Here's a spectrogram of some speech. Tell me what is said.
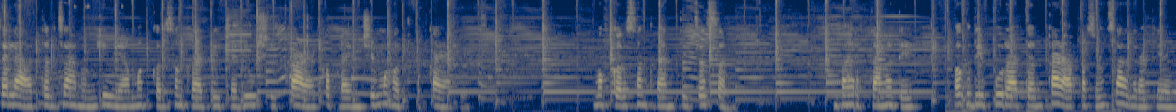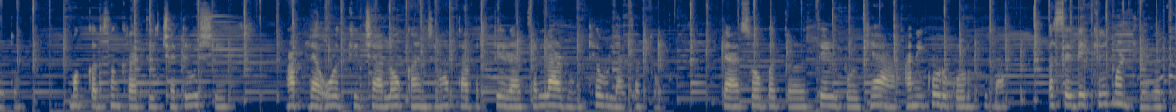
चला तर जाणून घेऊया मकर संक्रांतीच्या दिवशी काळ्या कपड्यांचे महत्त्व काय आहे? मकर संक्रांतीचा सण. भारतामध्ये अगदी पुरातन काळापासून साजरा केला जातो. मकर संक्रांतीच्या दिवशी आपल्या ओळखीच्या लोकांच्या हातावर तिळाचा लाडू ठेवला जातो. त्यासोबत तिळगुळ घ्या आणि गोडगोड गोड बोला असे देखील म्हटले जाते.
